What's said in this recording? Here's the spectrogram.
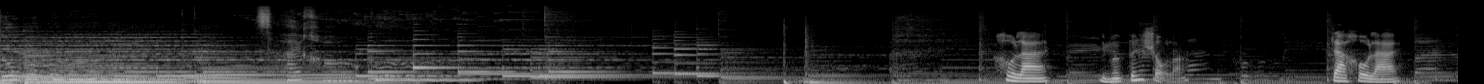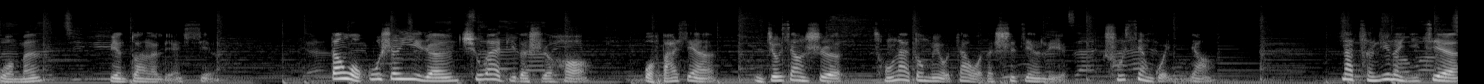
多。后来，你们分手了。再后来，我们便断了联系。当我孤身一人去外地的时候，我发现你就像是从来都没有在我的世界里出现过一样。那曾经的一切，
